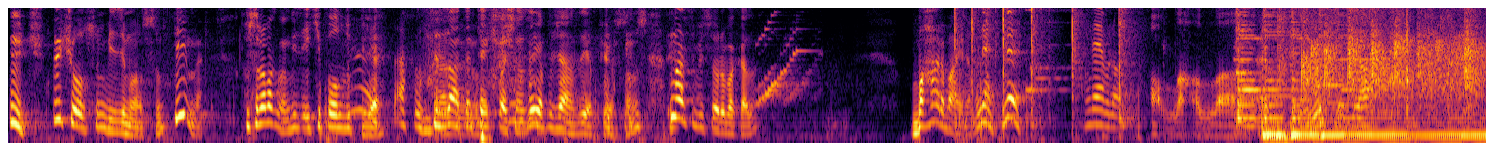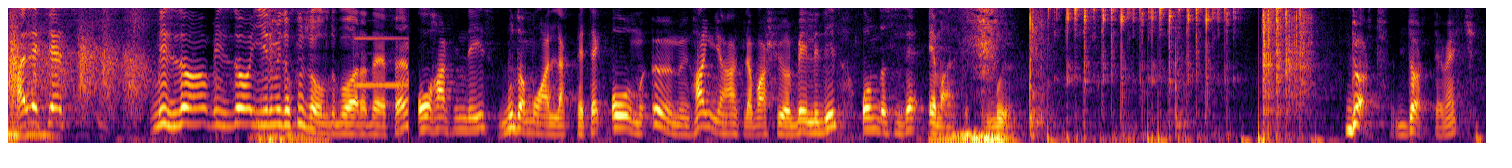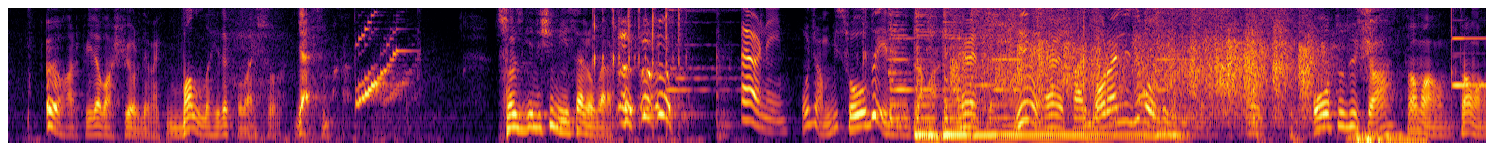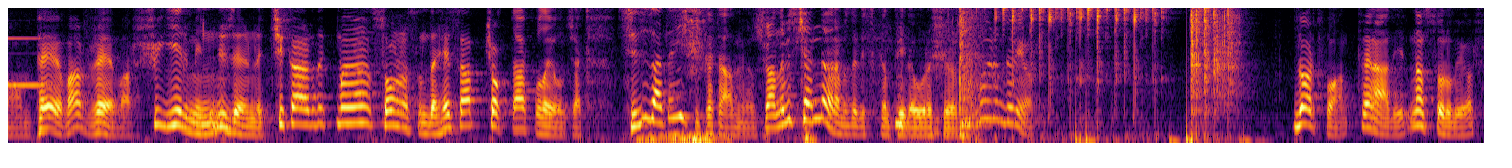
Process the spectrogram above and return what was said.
3. 3 olsun bizim olsun. Değil mi? Kusura bakmayın biz ekip olduk bile. Siz zaten tek başınıza yapacağınızı yapıyorsunuz. Nasıl bir soru bakalım? Bahar bayramı ne? Ne? Nevroz. Allah Allah. Ya. Halledeceğiz. Bizde o, bizde o 29 oldu bu arada efendim. O harfindeyiz. Bu da muallak petek. O mu, Ö mü, hangi harfle başlıyor belli değil. Onu da size emanet ettim. Buyurun. 4. 4 demek. Ö harfiyle başlıyor demek. Vallahi de kolay soru. Gelsin bakalım. Söz gelişi misal olarak. Ö, ö, ö. Örneğin. Hocam bir soğudu eliniz ama. Evet. Değil mi? Evet, fark. Moralinizi bozdunuz sizin. O 33 A tamam tamam P var R var. Şu 20'nin üzerine çıkardık mı sonrasında hesap çok daha kolay olacak. Sizi zaten hiç dikkate almıyoruz. Şu anda biz kendi aramızda bir sıkıntıyla uğraşıyoruz. Buyurun dönüyor. 4 puan fena değil. Nasıl soruluyor?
